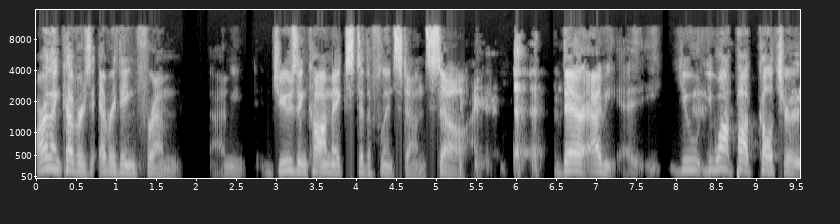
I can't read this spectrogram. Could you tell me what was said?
Arlen covers everything from, I mean, Jews and comics to the Flintstones. So there, I mean, you you want pop culture?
